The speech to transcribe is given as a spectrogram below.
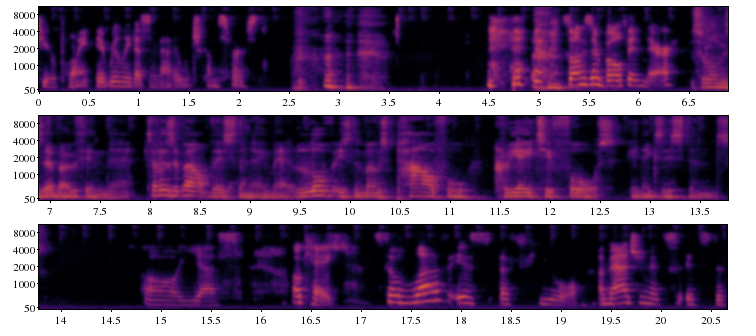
to your point. It really doesn't matter which comes first. as long as they're both in there. So long as they're both in there. Tell us about this then, Amy. Love is the most powerful creative force in existence. Oh, yes. Okay. So love is a fuel. Imagine it's it's the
